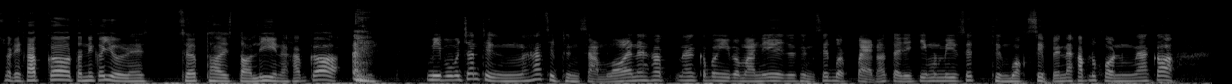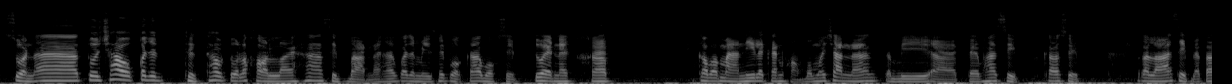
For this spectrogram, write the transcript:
สวัสดีครับ ก็ตอนนี้ก็อยู่ในเซิร์ฟ Toy Story นะครับ ก็มีโปรโมชั่นถึง 50ถึง300 นะครับนั่นก็มีประมาณนี้จะถึงเซตบวก8นะแต่จริงๆ มันมีเซตถึงบวก 10 เลยนะครับ ทุกคนนะก็ส่วนตัวเช่าก็จะถึงเท่าตัวละคร 150 บาทนะครับ ก็จะมีเซตบวก9บวก10 ด้วยนะครับ ก็ประมาณนี้ล้วกันของโปรโมชั่นนะ จะมีอ่าเติม 50 90 แล้วก็150แล้วก็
